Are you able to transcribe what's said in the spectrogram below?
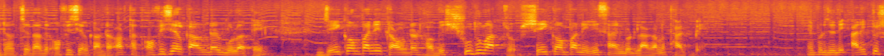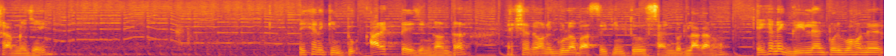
এটা হচ্ছে তাদের অফিসিয়াল কাউন্টার অর্থাৎ অফিসিয়াল কাউন্টারগুলোতে যেই কোম্পানির কাউন্টার হবে, শুধুমাত্র সেই কোম্পানিরই সাইনবোর্ড লাগানো থাকবে। এরপর যদি আরেকটু সামনে যাই, এখানে কিন্তু আরেকটা এজেন্ট কাউন্টার একসাথে অনেকগুলো বাসে কিন্তু সাইনবোর্ড লাগানো। এখানে গ্রিন লাইন পরিবহনের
